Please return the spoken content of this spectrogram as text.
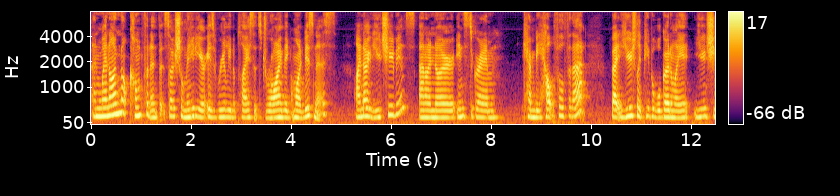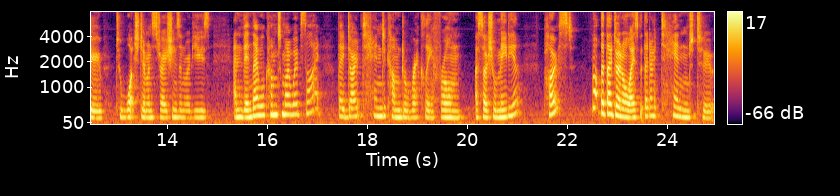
And when I'm not confident that social media is really the place that's driving my business, I know YouTube is, and I know Instagram can be helpful for that. But usually people will go to my YouTube to watch demonstrations and reviews, and then they will come to my website. They don't tend to come directly from a social media post. Not that they don't always, but they don't tend to,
